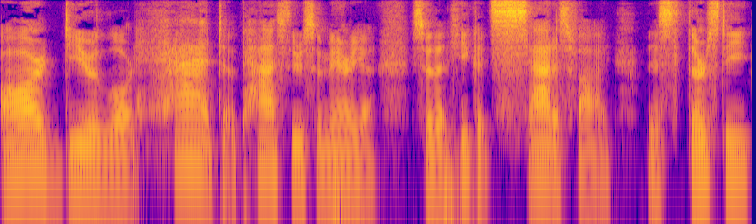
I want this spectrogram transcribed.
our dear Lord had to pass through Samaria so that he could satisfy this thirsty,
